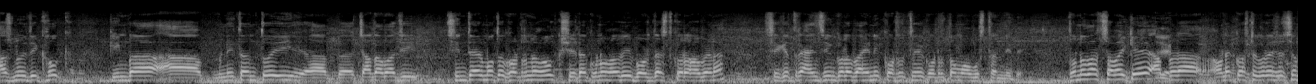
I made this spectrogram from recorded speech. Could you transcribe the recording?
রাজনৈতিক হোক কিংবা নিতান্তই চাঁদাবাজি ছিনতাইয়ের মতো ঘটনা হোক সেটা কোনোভাবেই বরদাস্ত করা হবে না। সেক্ষেত্রে আইনশৃঙ্খলা বাহিনী কঠোর থেকে কঠোরতম অবস্থান নেবে। ধন্যবাদ সবাইকে। আপনারা অনেক কষ্ট করে এসেছেন।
